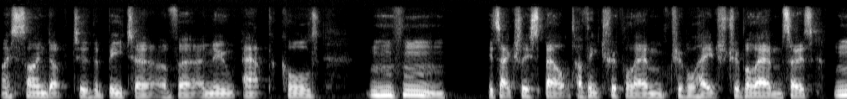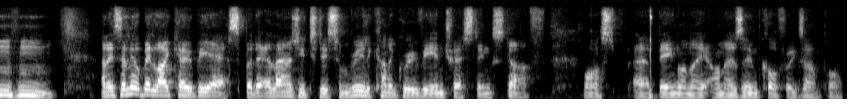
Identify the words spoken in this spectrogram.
I signed up to the beta of a, a new app called hmm It's actually spelt, I think, triple M, triple H, triple M. So it's mm hmm And it's a little bit like OBS, but it allows you to do some really kind of groovy, interesting stuff. whilst uh, being on a on a Zoom call, for example,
